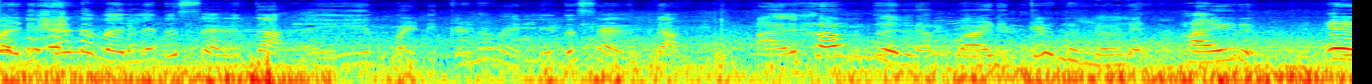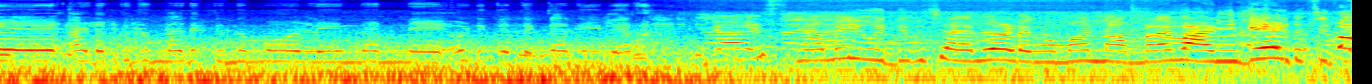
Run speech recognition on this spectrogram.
പഠിക്കേണ്ട വലിയത് സ്ഥലത്താ. ഏയ് പഠിക്കേണ്ട വലിയത് സ്ഥലത്താ. അലഹമില്ല പഠിക്കണ്ടല്ലോ അല്ലെ? ഹൈറ്. ഏ അടുക്കുന്ന നടക്കുന്ന മോളിൽ തന്നെ ഒടുക്കത്തെ കഥയിലെ. നമ്മ യൂട്യൂബ് ചാനൽ തുടങ്ങുമ്പോ നമ്മളെ വൺ കെ അടിച്ചിട്ട്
